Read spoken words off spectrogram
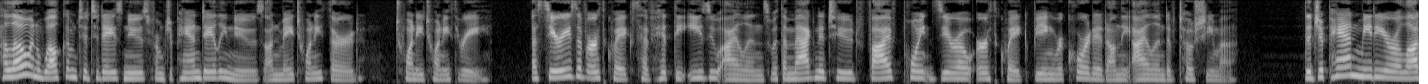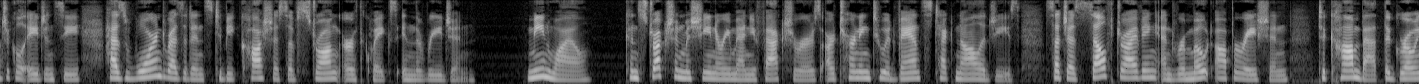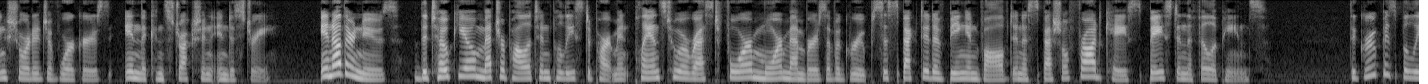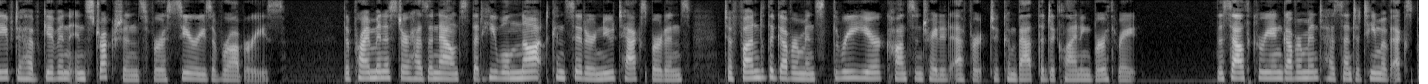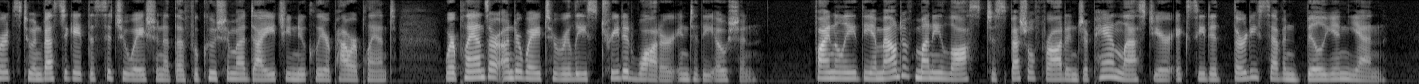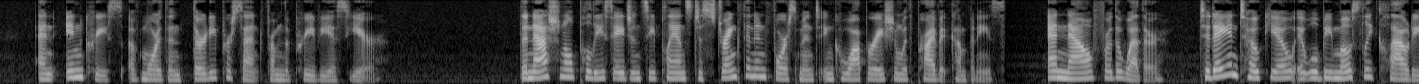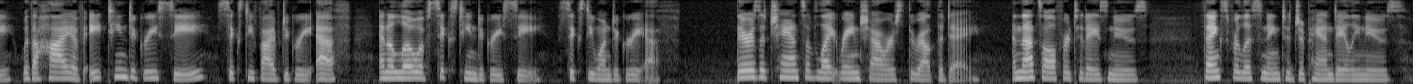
Hello and welcome to today's news from Japan Daily News on May 23, 2023. A series of earthquakes have hit the Izu Islands with a magnitude 5.0 earthquake being recorded on the island of Toshima. The Japan Meteorological Agency has warned residents to be cautious of strong earthquakes in the region. Meanwhile, construction machinery manufacturers are turning to advanced technologies such as self driving and remote operation to combat the growing shortage of workers in the construction industry. In other news, the Tokyo Metropolitan Police Department plans to arrest four more members of a group suspected of being involved in a special fraud case based in the Philippines. The group is believed to have given instructions for a series of robberies the Prime Minister has announced that he will not consider new tax burdens to fund the government's three year concentrated effort to combat the declining birth rate. The South Korean government has sent a team of experts to investigate the situation at the Fukushima Daiichi nuclear power plant, where plans are underway to release treated water into the ocean. Finally, the amount of money lost to special fraud in Japan last year exceeded 37 billion yen, an increase of more than 30% from the previous year. The National Police Agency plans to strengthen enforcement in cooperation with private companies. And now for the weather. Today in Tokyo, it will be mostly cloudy with a high of 18 degrees C, 65 degree F, and a low of 16 degrees C, 61 degree F. There is a chance of light rain showers throughout the day. And that's all for today's news. Thanks for listening to Japan Daily News.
